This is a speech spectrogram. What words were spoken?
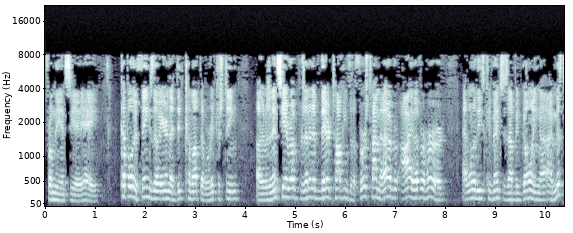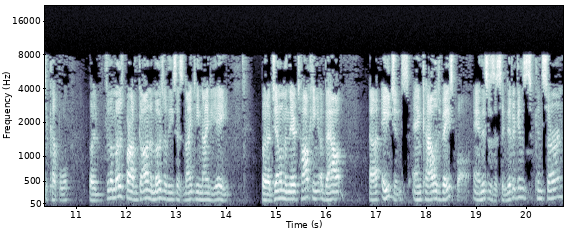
from the NCAA. A couple other things, though, Aaron, that did come up that were interesting. Uh, there was an NCAA representative there talking for the first time that I've ever, I've ever heard at one of these conventions. I've been going, I, I missed a couple, but for the most part, I've gone to most of these since 1998. But a gentleman there talking about uh, agents and college baseball. And this is a significant concern.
